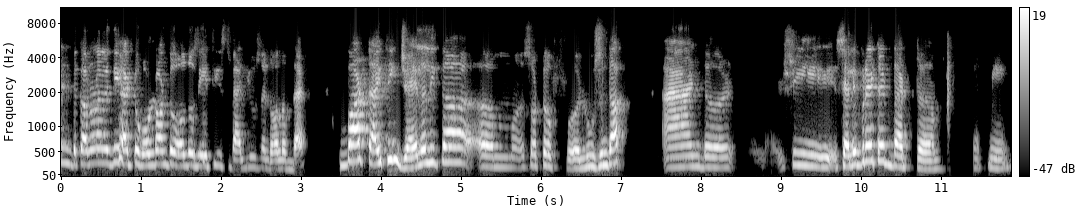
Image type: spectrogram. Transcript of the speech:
and Karunanidhi had to hold on to all those atheist values and all of that. But I think Jayalalitha um, sort of uh, loosened up and uh, she celebrated that. Uh, let me,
